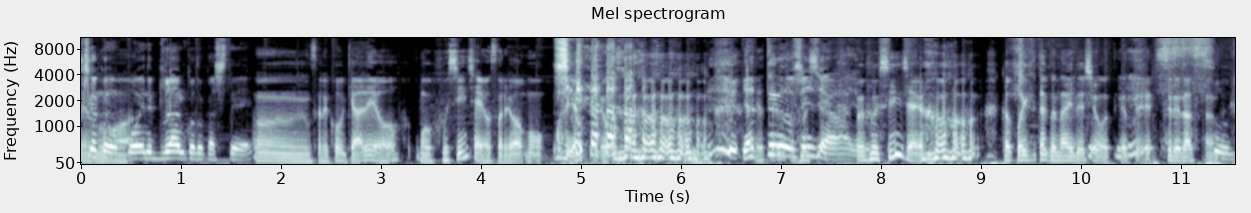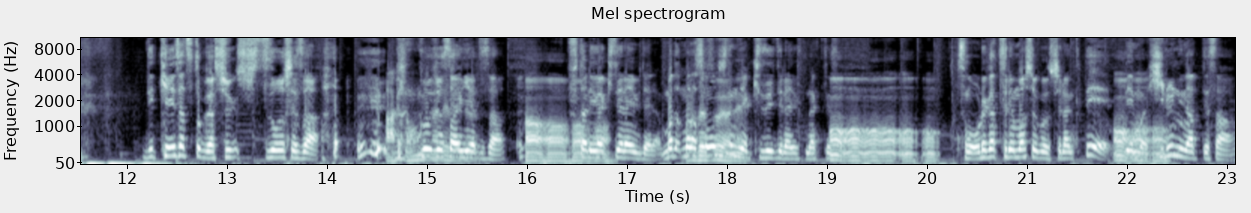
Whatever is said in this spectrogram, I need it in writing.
近くの公園でブランコとかして、うーん、それ後期あれよ。もう不審者よ、それはもう。やってるやってること不審者や不審者よ。学校行きたくないでしょうって言って連れ出したの。そう。で、警察とかが出出動してさ、あ学校上騒ぎやってさ。二人が来てないみたいな。まだ、まだその時点では気づいてなくてさ、その俺が連れ回したこと知らなくて、で、まあ昼になってさ、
